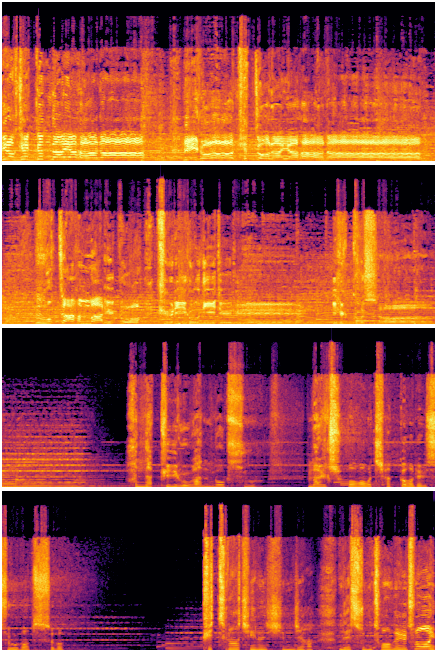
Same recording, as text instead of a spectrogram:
이렇게 끝나야 하나? 이렇게 떠나야 하나? 못다한 말 읽고 그리운 이들을 읽고서 나 필요한 목수 말조차 꺼낼 수 없어. 비틀어지는 심장 내 숨통을 조여내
